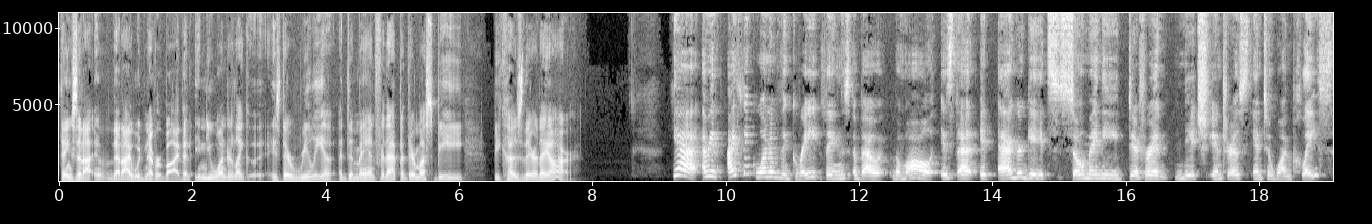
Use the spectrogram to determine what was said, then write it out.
things that I that I would never buy that and you wonder like is there really a, a demand for that? But there must be because there they are yeah, I mean, I think one of the great things about the mall is that it aggregates so many different niche interests into one place.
